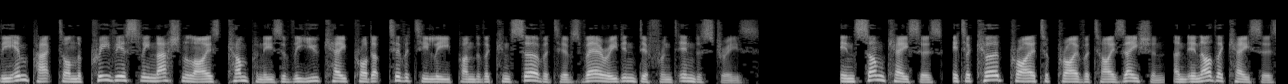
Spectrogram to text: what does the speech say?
the impact on the previously nationalised companies of the UK productivity leap under the Conservatives varied in different industries. In some cases, it occurred prior to privatization, and in other cases,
